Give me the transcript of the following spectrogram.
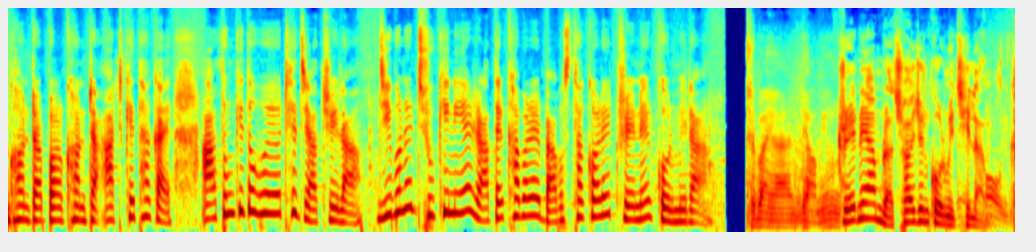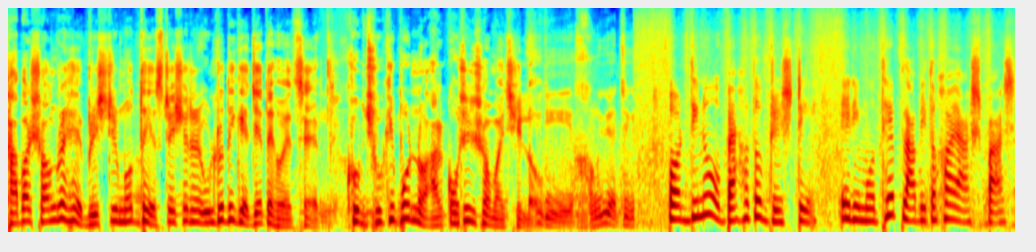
ঘণ্টার পর ঘণ্টা আটকে থাকায় আতঙ্কিত হয়ে ওঠে যাত্রীরা। জীবনের ঝুঁকি নিয়ে রাতের খাবারের ব্যবস্থা করে ট্রেনের কর্মীরা। ট্রেনে আমরা ছয়জন কর্মী ছিলাম। খাবার সংগ্রহে বৃষ্টির মধ্যে স্টেশনের উল্টো দিকে যেতে হয়েছে। খুব ঝুঁকিপূর্ণ আর কঠিন সময় ছিল। পরদিনও ব্যাহত বৃষ্টি। এরই মধ্যে প্লাবিত হয় আশপাশ।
